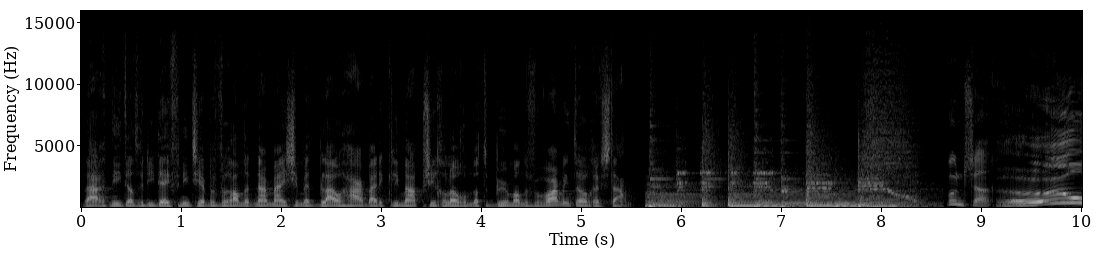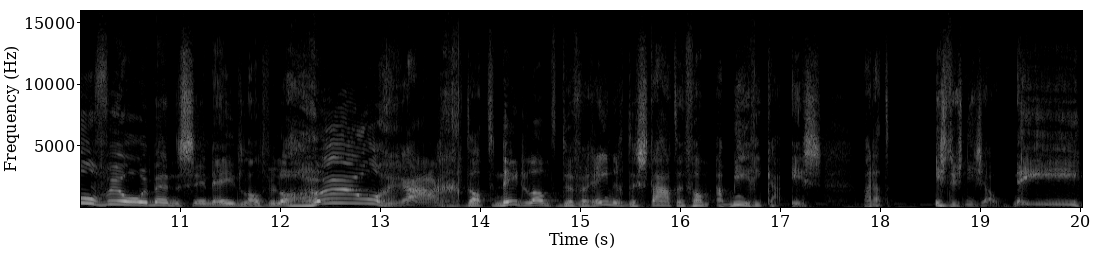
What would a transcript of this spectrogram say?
Waar het niet dat we die definitie hebben veranderd naar meisje met blauw haar bij de klimaatpsycholoog. omdat de buurman de verwarming te hoog heeft staan. Heel veel mensen in Nederland willen heel graag dat Nederland de Verenigde Staten van Amerika is. Maar dat is dus niet zo. Nee!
